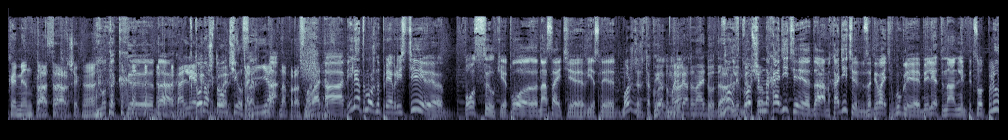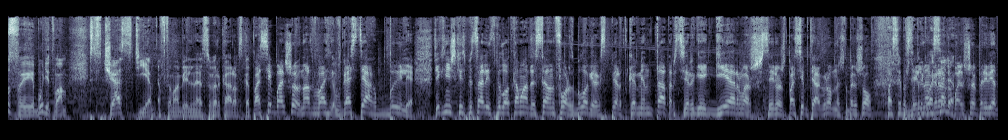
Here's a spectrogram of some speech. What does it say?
комментатор. Красавчик. Э, Ну, так, э, да, Коллега, кто на что говорится. учился. Приятно Да. просто. Молодец. А, билеты можно приобрести э, по ссылке, по, на сайте, если... Можно же такое? Я думаю, Да? ребята найдут, да. Ну, Олимп в общем, 500. находите, да, находите, забивайте в гугле билеты на Unlim 500+, и будет вам счастье. Автомобильная, суперкаровская. Спасибо большое. У нас в, гостях были технический специалист, пилот команды Seven Force, блогер, эксперт, комментатор Сергей Герваш. Сереж, спасибо тебе огромное, что пришел. Спасибо, что Зеленограду пригласили. большой привет.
